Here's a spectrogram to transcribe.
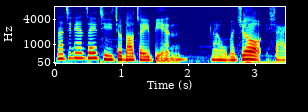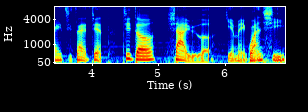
那今天这一集就到这一边。那我们就下一集再见，记得下雨了也没关系。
